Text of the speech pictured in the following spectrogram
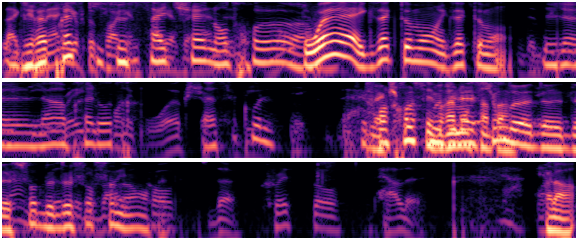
On dirait presque qu'ils se sidechain entre eux. Euh. Ouais, exactement, exactement. L'un après l'autre. Ah, c'est cool. Franchement, c'est vraiment sympa. De, de, de, de deux sources sonores. En fait. Voilà.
